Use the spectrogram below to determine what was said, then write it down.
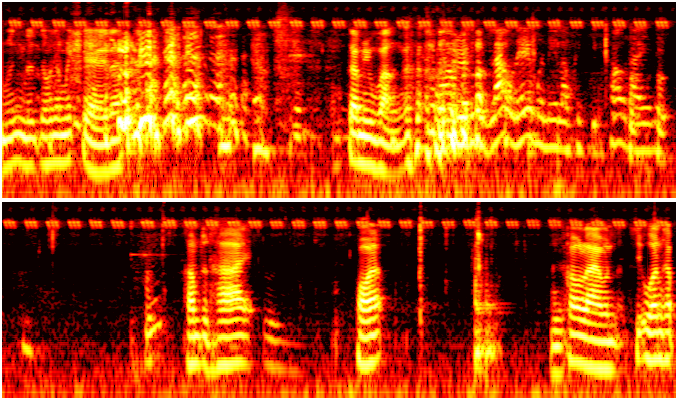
เหมือนเรายังไม่แก่นะแต่มีหวังเราบ่ได้กินเหล้าเลยมื้อนี้เราคือกินข้าวใดเนี่ยคำสุดท้าย พอแล้วถึงเข้าลายมันสิอ้วนครับ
